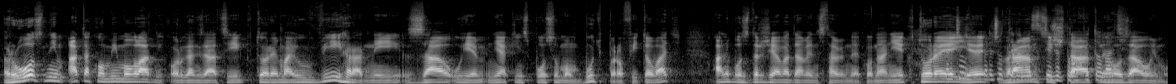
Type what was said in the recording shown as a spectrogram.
rôznym atakom mimovládnych organizácií, ktoré majú výhradný záujem nejakým spôsobom buď profitovať, alebo zdržiavať dané stavebné konanie, ktoré Prečo- je prečo v teda rámci myslíte, štátneho profitovať? záujmu.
